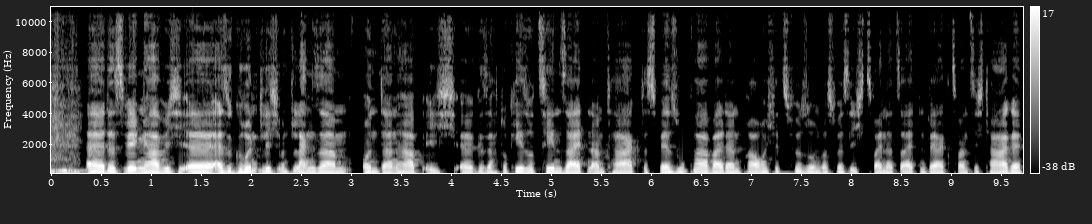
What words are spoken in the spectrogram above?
äh, deswegen habe ich äh, also gründlich und langsam und dann habe ich äh, gesagt, okay, so zehn Seiten am Tag, das wäre super, weil dann brauche ich jetzt für so ein, was weiß ich, 200 Seiten Werk, 20 Tage.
